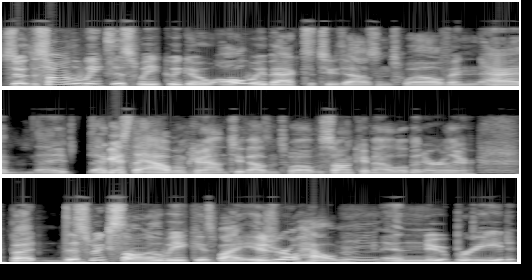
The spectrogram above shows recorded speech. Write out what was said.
So the song of the week this week, we go all the way back to 2012, and I, I, guess the album came out in 2012. The song came out a little bit earlier, but this week's song of the week is by Israel Houghton and New Breed.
